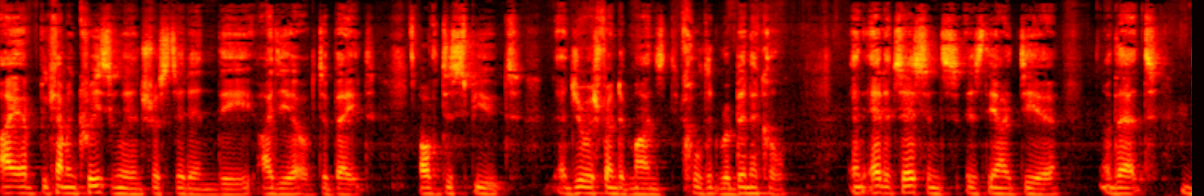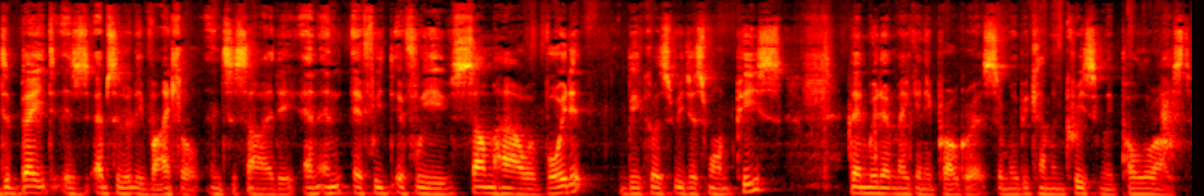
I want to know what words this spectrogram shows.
I have become increasingly interested in the idea of debate, of dispute. A Jewish friend of mine called it rabbinical. And at its essence is the idea that debate is absolutely vital in society. And, and if we if we somehow avoid it because we just want peace, then we don't make any progress and we become increasingly polarized.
